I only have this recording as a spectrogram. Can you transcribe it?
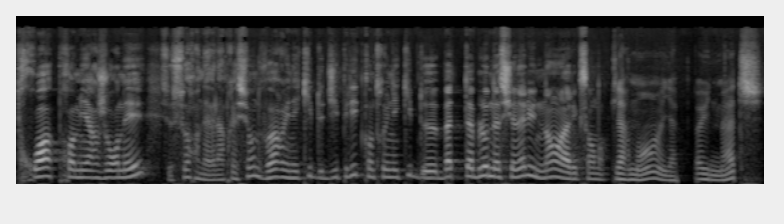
trois premières journées. Ce soir, on avait l'impression de voir une équipe de Jeep Elite contre une équipe de bas de tableau national, une non, Alexandre Clairement, il n'y a pas eu de match.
